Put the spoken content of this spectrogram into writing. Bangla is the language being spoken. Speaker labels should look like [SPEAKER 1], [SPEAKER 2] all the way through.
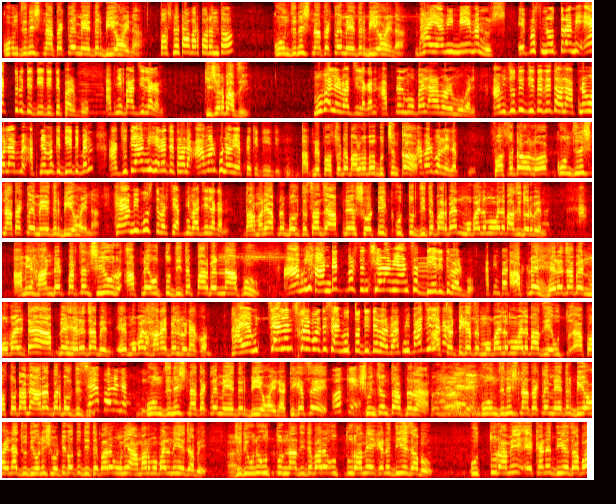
[SPEAKER 1] কোন জিনিস না থাকলে মেয়েদের বিয়ে হয় না?
[SPEAKER 2] প্রশ্নটা আবার করেন তো।
[SPEAKER 1] কোন জিনিস না থাকলে মেয়েদের বিয়ে হয় না?
[SPEAKER 3] ভাই আমি মেয়ে মানুষ। এই প্রশ্নের উত্তর আমি এক তুরিতে দিয়ে দিতে পারব। আপনি বাজি লাগান।
[SPEAKER 1] কিসের বাজি?
[SPEAKER 3] মোবাইলের বাজি লাগান। আপনার মোবাইল আর আমার মোবাইল। আমি যদি জিতে যাই তাহলে আপনার মোবাইল আম- আপনি আমাকে দিয়ে দিবেন। আর যদি আমি হেরে যাই তাহলে আমার ফোন আমি আপনাকে দিয়ে দিব।
[SPEAKER 1] আপনি প্রশ্নটা ভালোভাবে বুঝছেন তো?
[SPEAKER 3] আবার বলেন আপনি।
[SPEAKER 1] প্রশ্নটা হলো কোন জিনিস না থাকলে মেয়েদের বিয়ে হয় না?
[SPEAKER 3] হ্যাঁ আমি বুঝতে পারছি। আপনি বাজি লাগান।
[SPEAKER 1] তার মানে আপনি বলতে চান যে আপনি সঠিক উত্তর দিতে পারবেন মোবাইলে মোবাইলে বাজি ধরবেন? আমি হান্ড্রেড পার্সেন্ট শিওর আপনি উত্তর দিতে পারবেন না আপু।
[SPEAKER 3] আমি হান্ড্রেড পার্সেন্ট শিওর আমি অ্যান্সার দিয়ে দিতে পারব। আপনি
[SPEAKER 1] আপনি হেরে যাবেন মোবাইলটা আপনি হেরে যাবেন এই মোবাইল হারাই ফেলবেন এখন।
[SPEAKER 3] ভাই আমি চ্যালেঞ্জ করে বলতেছি আমি উত্তর দিতে পারব। আপনি বাজি
[SPEAKER 1] আচ্ছা ঠিক আছে মোবাইলে মোবাইলে বাজিয়ে প্রশ্নটা আমি আরও একবার বলতেছি।
[SPEAKER 3] হ্যাঁ বলেন আপনি।
[SPEAKER 1] কোন জিনিস না থাকলে মেয়েদের বিয়ে হয় না ঠিক আছে?
[SPEAKER 3] Okay.
[SPEAKER 1] শুনছেন তো আপনারা? কোন জিনিস না থাকলে মেয়েদের বিয়ে হয় না যদি উনি সঠিক উত্তর দিতে পারে উনি আমার মোবাইল নিয়ে যাবে। যদি উনি উত্তর না দিতে পারে উত্তর আমি এখানে দিয়ে যাব। উত্তর আমি এখানে দিয়ে যাব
